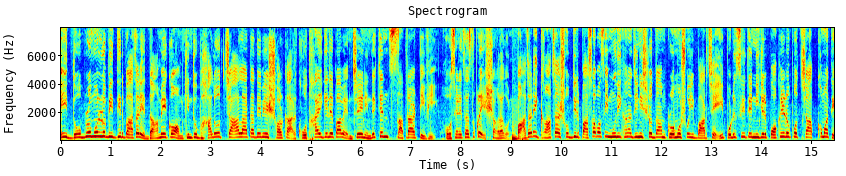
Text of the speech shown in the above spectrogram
এই দ্রব্যমূল্য বৃদ্ধির বাজারে দামে কম, কিন্তু ভালো চাল আটা দেবে সরকার। কোথায় গেলে পাবেন? জেনে নিন, দেখছেন সাঁতরা টিভি। বাজারে কাঁচা সবজির পাশাপাশি মুদিখানা জিনিসের দাম ক্রমশই বাড়ছে। এই পরিস্থিতিতে নিজের পকেটের উপর চাপ কমাতে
